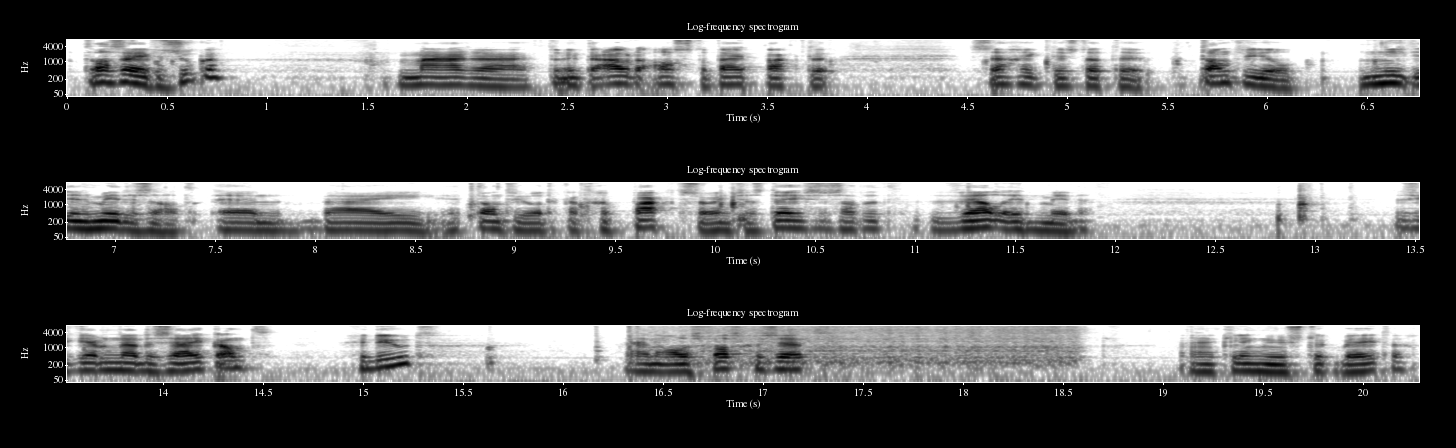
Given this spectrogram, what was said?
Het was even zoeken. Maar uh, toen ik de oude as erbij pakte, zag ik dus dat de tandwiel niet in het midden zat. En bij het tandwiel wat ik had gepakt, zo eentje als deze, zat het wel in het midden. Dus ik heb hem naar de zijkant geduwd. En alles vastgezet. En klinkt nu een stuk beter.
